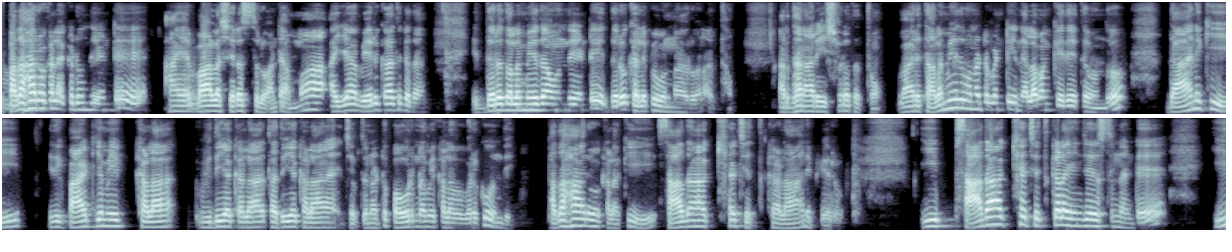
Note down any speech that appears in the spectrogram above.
ఈ పదహారో కళ ఎక్కడ ఉంది అంటే ఆయన వాళ్ళ శిరస్సులు. అంటే అమ్మ అయ్యా వేరు కాదు కదా. ఇద్దరు తల మీద ఉంది అంటే ఇద్దరు కలిపి ఉన్నారు అని అర్థం. అర్ధనారీశ్వర తత్వం. వారి తల మీద ఉన్నటువంటి నెలవంక ఏదైతే ఉందో దానికి ఇది పాఠ్యమి కళ విధియ కళ తదియ కళ అని చెప్తున్నట్టు పౌర్ణమి కళ వరకు ఉంది. పదహారో కళకి సాదాఖ్య చిత్కళ అని పేరు. ఈ సాదాఖ్య చిత్కళ ఏం చేస్తుందంటే ఈ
